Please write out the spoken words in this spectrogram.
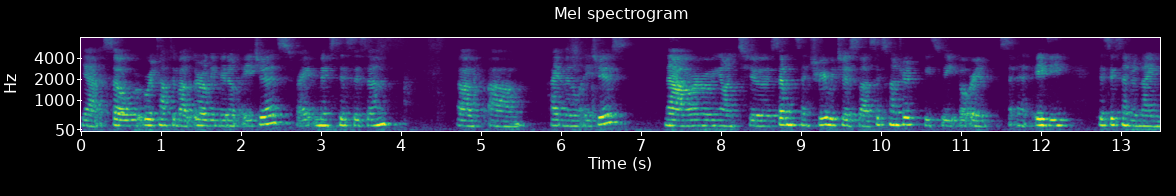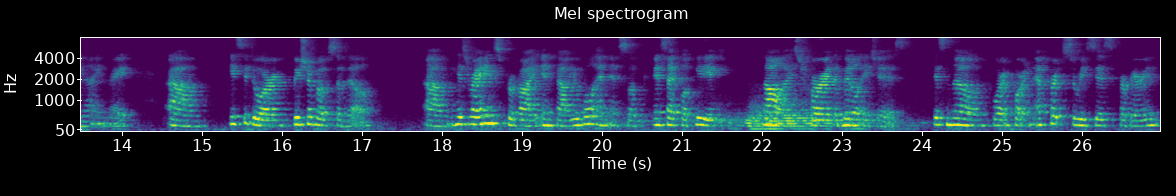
Yeah, so we talked about early Middle Ages, right? Mysticism of um, High Middle Ages. Now we're moving on to 7th century, which is uh, 600 BC or AD to 699, right? Um, Isidore, Bishop of Seville. Um, his writings provide invaluable and encyclopedic knowledge for the Middle Ages. He's known for important efforts to resist barbari-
